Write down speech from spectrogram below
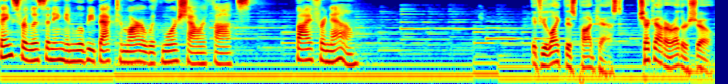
Thanks for listening, and we'll be back tomorrow with more shower thoughts. Bye for now. If you like this podcast, check out our other show,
